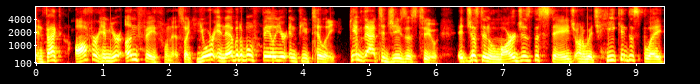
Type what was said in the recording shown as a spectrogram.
In fact, offer him your unfaithfulness, like your inevitable failure and futility. Give that to Jesus too. It just enlarges the stage on which he can display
